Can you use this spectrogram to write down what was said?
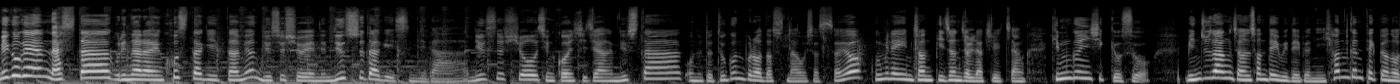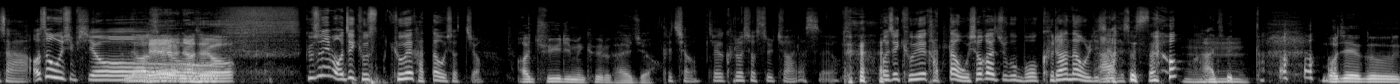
미국엔 나스닥, 우리나라엔 코스닥이 있다면 뉴스쇼에는 뉴스닥이 있습니다. 뉴스쇼 증권시장 뉴스닥 오늘도 두군 브러더스 나오셨어요. 국민의힘 전 비전전략실장 김근식 교수, 민주당 전 선대위 대변인 현근택 변호사 어서 오십시오. 안녕하세요. 네, 안녕하세요. 교수님 어제 교, 교회 갔다 오셨죠? 아 주일이면 교회를 가야죠. 그렇죠. 제가 그러셨을 줄 알았어요. 어제 교회 갔다 오셔가지고 뭐 글 하나 올리지 않으셨어요? 아니 어제 그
